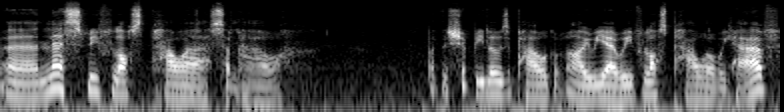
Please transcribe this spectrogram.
Uh, unless we've lost power somehow. But there should be loads of power. oh yeah, we've lost power. We have.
